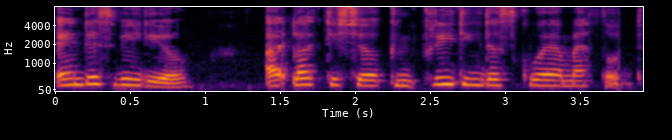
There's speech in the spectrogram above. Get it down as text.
In this video, I'd like to show completing the square method.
